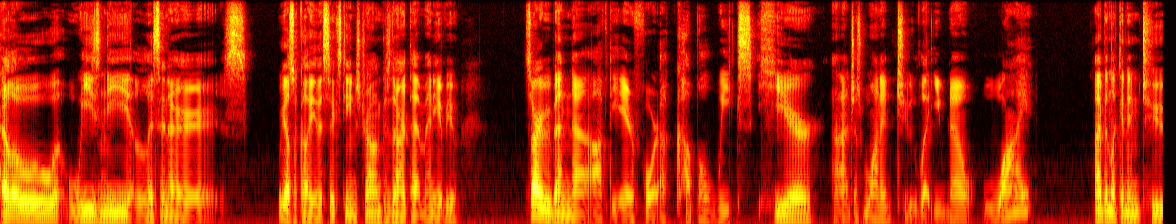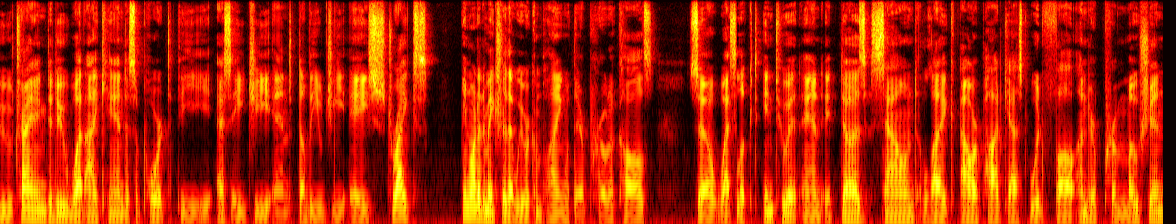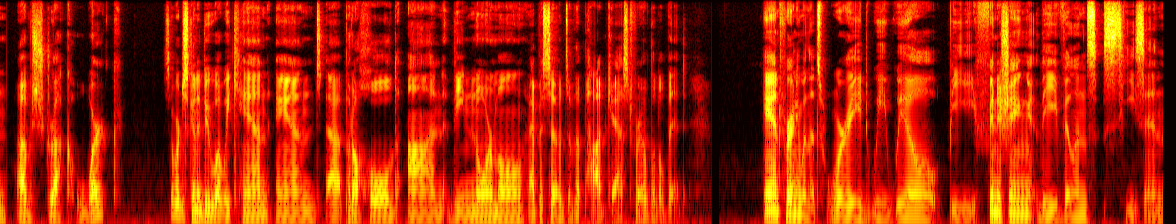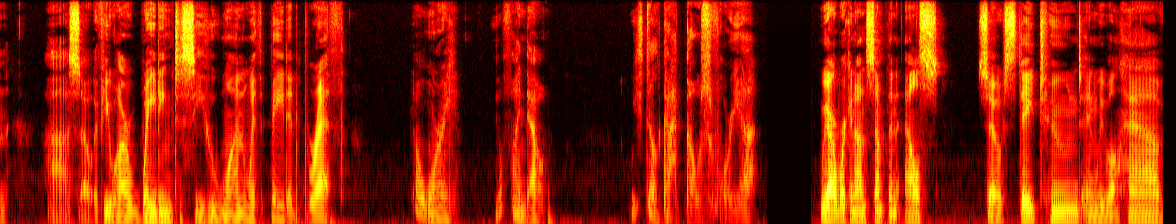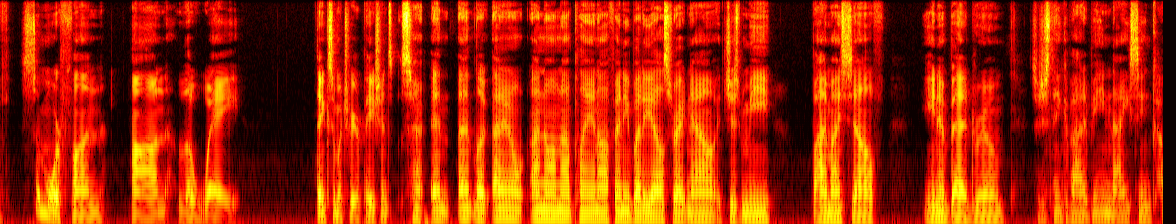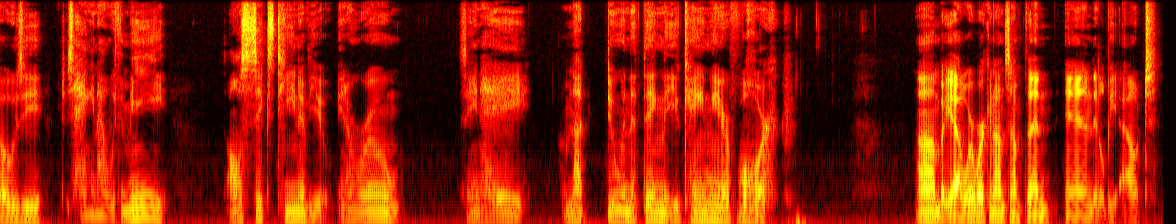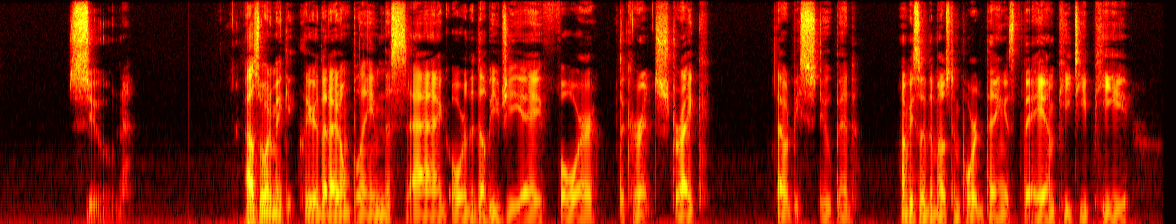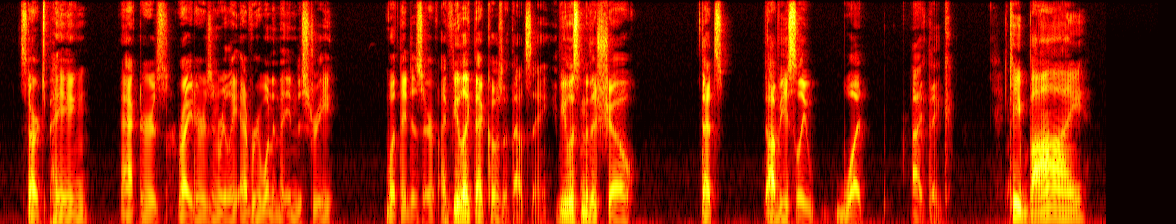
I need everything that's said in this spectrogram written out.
Hello, Weasley listeners. We also call you the 16 strong because there aren't that many of you. Sorry we've been uh, off the air for a couple weeks here. I uh, just wanted to let you know why. I've been looking into trying to do what I can to support the SAG and WGA strikes and wanted to make sure that we were complying with their protocols. So Wes looked into it, and it does sound like our podcast would fall under promotion of struck work. So we're just going to do what we can and uh, put a hold on the normal episodes of the podcast for a little bit. And for anyone that's worried, we will be finishing the villains season. Uh, so if you are waiting to see who won with bated breath, don't worry, you'll find out. We still got those for you. We are working on something else, so stay tuned and we will have some more fun on the way. Thanks so much for your patience. And, and look, I don't I know I'm not playing off anybody else right now. It's just me by myself in a bedroom. So just think about it being nice and cozy, just hanging out with me. All 16 of you in a room saying, "Hey, I'm not doing the thing that you came here for. um, but yeah, we're working on something and it'll be out soon. I also want to make it clear that I don't blame the SAG or the WGA for the current strike. That would be stupid. Obviously, the most important thing is the AMPTP starts paying actors, writers, and really everyone in the industry what they deserve. I feel like that goes without saying. If you listen to this show, that's obviously what I think. Okay, bye.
